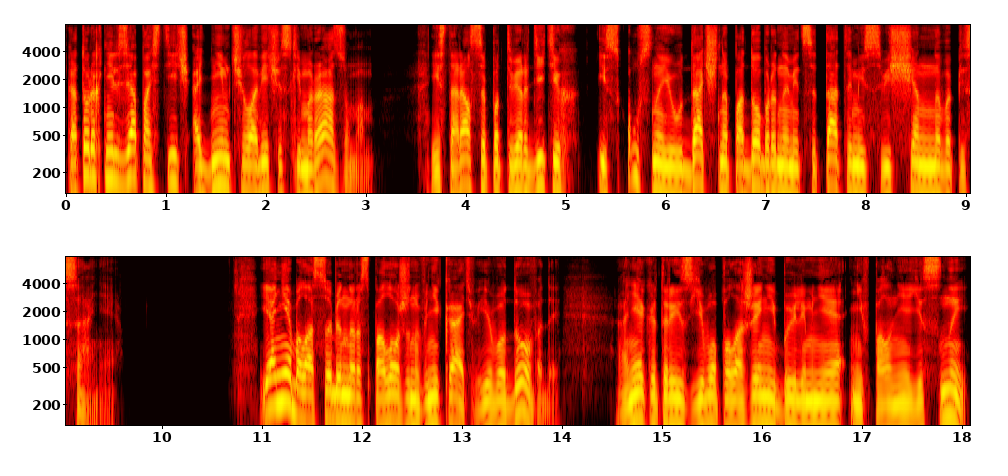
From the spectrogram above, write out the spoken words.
которых нельзя постичь одним человеческим разумом, и старался подтвердить их искусно и удачно подобранными цитатами из священного писания. Я не был особенно расположен вникать в его доводы, а некоторые из его положений были мне не вполне ясны.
